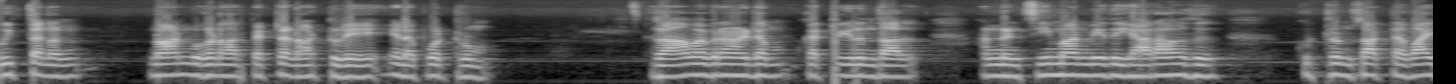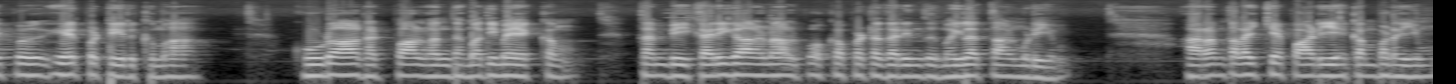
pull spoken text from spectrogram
உய்த்தனன் நான்முகனார் பெற்ற நாட்டுலே என போற்றும். ராமபிரானிடம் கற்றிருந்தால் அண்ணன் சீமான் மீது யாராவது குற்றம் சாட்ட வாய்ப்பு ஏற்பட்டு இருக்குமா கூடா நட்பால் வந்த மதிமயக்கம் தம்பி கரிகாலனால் போக்கப்பட்டதறிந்து மகிழத்தான் முடியும். அறம் தலைக்க பாடிய கம்பனையும்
